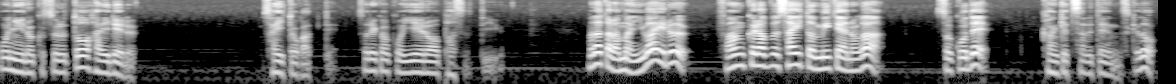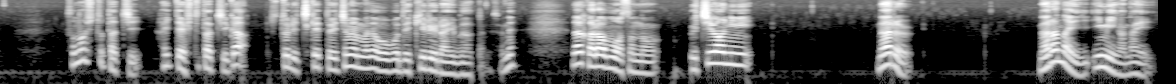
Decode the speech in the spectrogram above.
を入力すると入れるサイトがあってそれがこうイエローパスっていう。まだからまあいわゆるファンクラブサイトみたいのがそこで完結されてるんですけどその人たち入った人たちが1人チケット1枚まで応募できるライブだったんですよね。だからもうその内輪になるならない意味がない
